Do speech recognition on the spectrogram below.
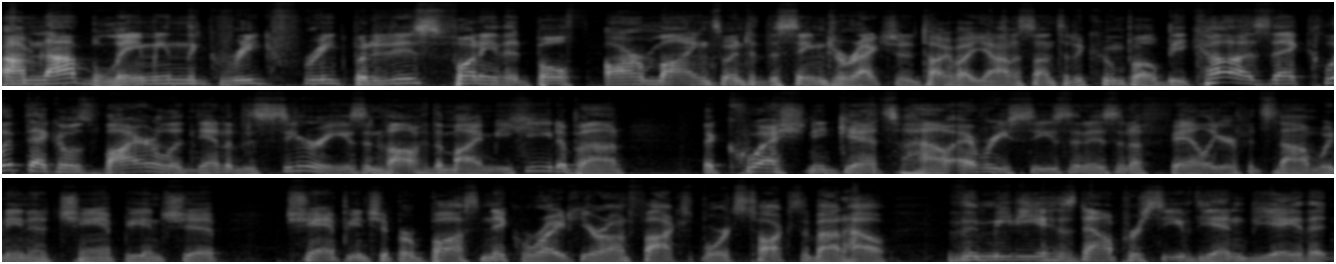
I'm not blaming the Greek freak, but it is funny that both our minds went to the same direction to talk about Giannis Antetokounmpo because that clip that goes viral at the end of the series involving the Miami Heat about the question he gets how every season isn't a failure if it's not winning a championship, championship or bust. Nick Wright here on Fox Sports talks about how the media has now perceived the NBA that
